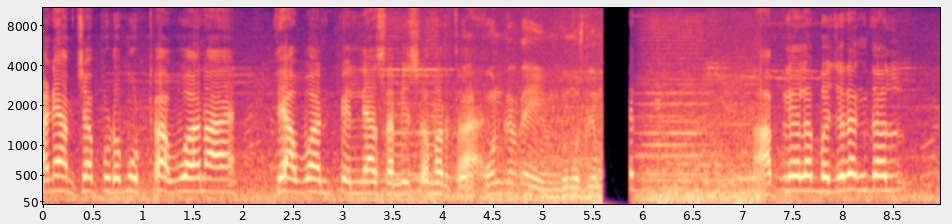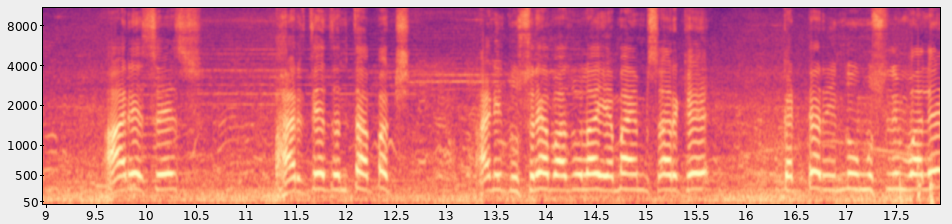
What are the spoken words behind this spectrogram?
आणि आमच्या पुढं मोठं आव्हान आहे. ते आव्हान पेलण्यास आम्ही समर्थ आहे. कोण करते हिंदू मुस्लिम? आपल्याला बजरंग दल आर एस एस भारतीय जनता पक्ष आणि दुसऱ्या बाजूला एम आय एमसारखे कट्टर हिंदू मुस्लिमवाले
